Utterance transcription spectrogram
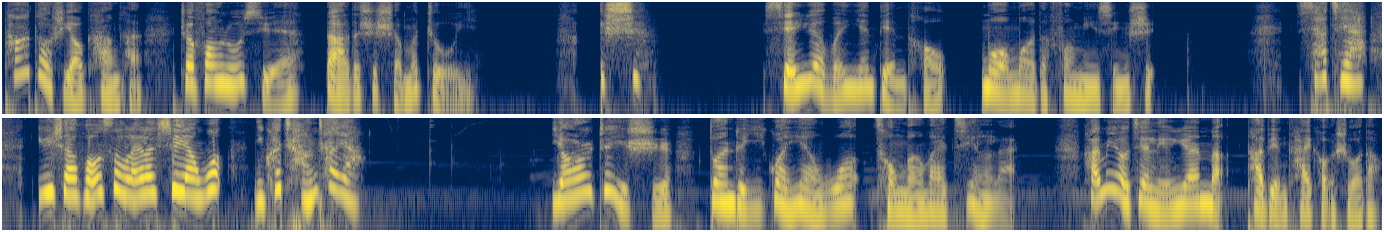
他倒是要看看这方如雪打的是什么主意。”是。弦月闻言点头，默默的奉命行事。小姐，御膳房送来了血燕窝，你快尝尝呀。瑶儿这时端着一罐燕窝从门外进来，还没有见凌渊呢，他便开口说道：“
